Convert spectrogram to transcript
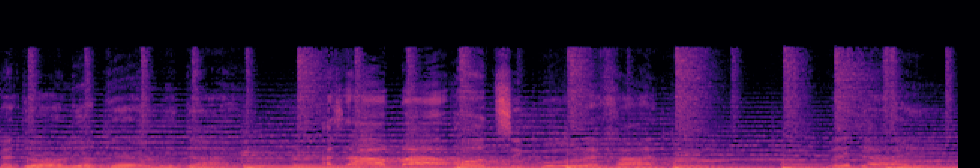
גדול יותר מדי. אז אבא עוד סיפור אחד ודי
